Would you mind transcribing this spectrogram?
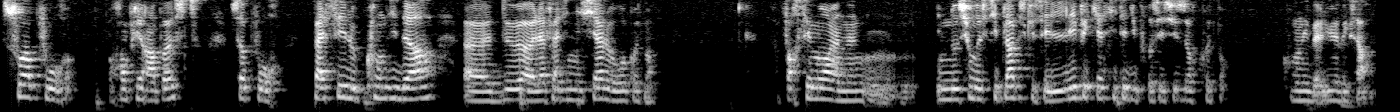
soit pour remplir un poste, soit pour passer le candidat euh, de euh, la phase initiale au recrutement. Forcément, une, notion de ce type-là, puisque c'est l'efficacité du processus de recrutement qu'on évalue avec ça.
